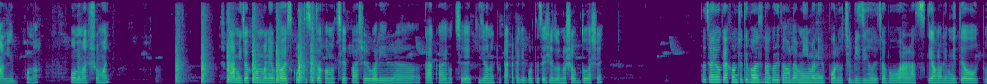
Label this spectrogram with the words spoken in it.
আর লিখব না, অন্য এক সময়। আসলে আমি যখন মানে ভয়েস করতেছি তখন হচ্ছে পাশের বাড়ির কাকায় হচ্ছে কি যেন একটু টাকাটাকি করতেছে, সেজন্য শব্দ আসে। তো যাই হোক, এখন যদি ভয়েস না করি তাহলে আমি মানে এরপরে হচ্ছে বিজি হয়ে যাব, আর আজকে আমার এমনিতেও একটু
